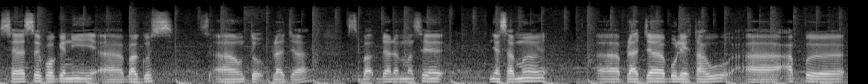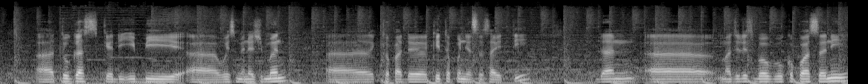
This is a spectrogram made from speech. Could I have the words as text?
Saya rasa program ni uh, bagus uh, untuk pelajar sebab dalam masa yang sama uh, pelajar boleh tahu uh, apa uh, tugas KDEB uh, Waste Management uh, kepada kita punya society dan uh, majlis berbuka puasa ni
